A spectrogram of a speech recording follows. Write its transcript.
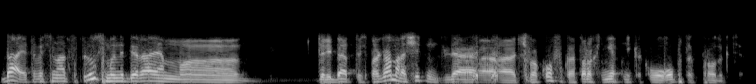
Да, это 18+, мы набираем ребят, то есть программа рассчитана для э, чуваков, у которых нет никакого опыта в продукте.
